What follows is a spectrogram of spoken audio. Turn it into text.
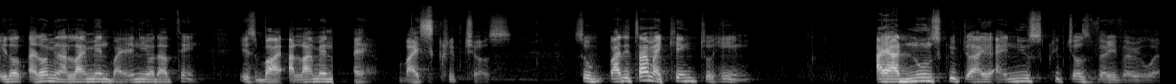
it don't, i don't mean alignment by any other thing. It's by alignment by, by scriptures. So by the time i came to him i had known scripture i, I knew scriptures very very well.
